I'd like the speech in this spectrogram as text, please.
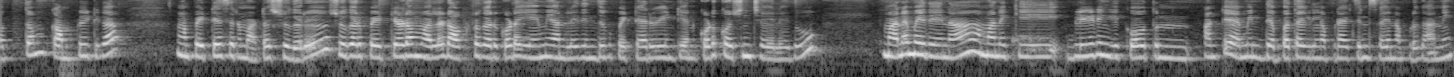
మొత్తం కంప్లీట్గా పెట్టేశారనమాట షుగర్. షుగర్ పెట్టడం వల్ల డాక్టర్ గారు కూడా ఏమీ అనలేదు. ఎందుకు పెట్టారు? ఏంటి? అని కూడా క్వశ్చన్ చేయలేదు. మనం ఏదైనా మనకి బ్లీడింగ్ ఎక్కువ అవుతున్న అంటే ఐ మీన్ దెబ్బ తగిలినప్పుడు యాక్సిడెంట్స్ అయినప్పుడు కానీ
